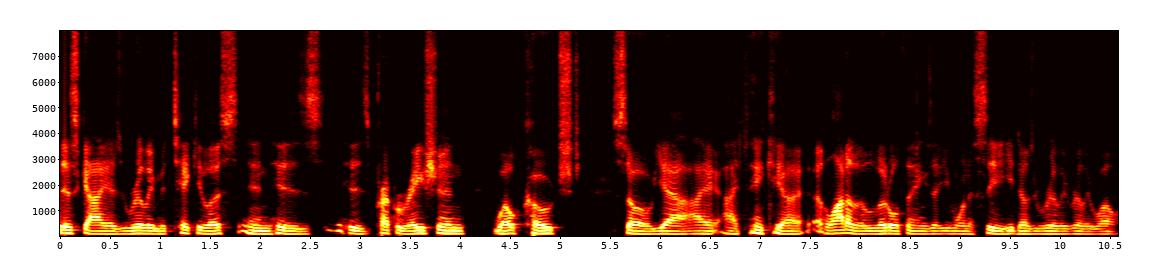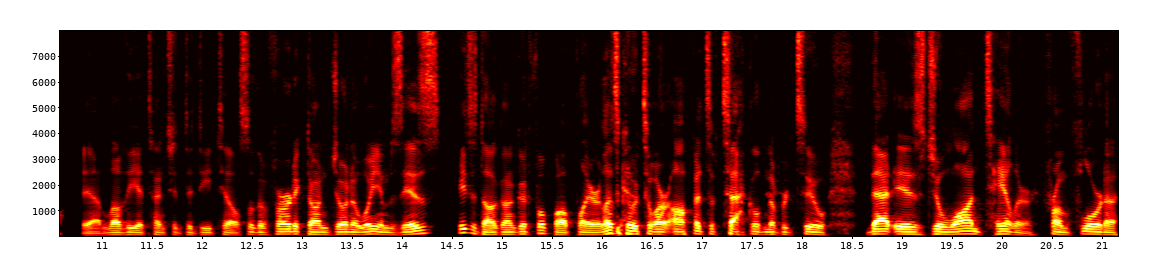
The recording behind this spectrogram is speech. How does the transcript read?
this guy is really meticulous in his his preparation, well coached. So yeah, I I think uh, a lot of the little things that you want to see, he does really really well. Yeah, love the attention to detail. So the verdict on Jonah Williams is he's a doggone good football player. Let's go to our offensive tackle number two. That is Jawaan Taylor from Florida.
